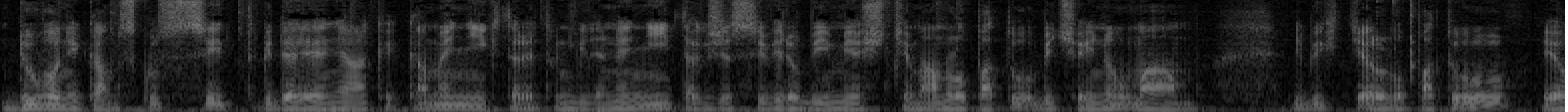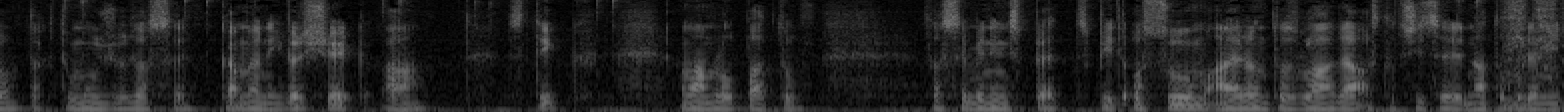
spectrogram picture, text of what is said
Jdu ho někam zkusit, kde je nějaké kamení, které tu nikde není, takže si vyrobím ještě, mám lopatu, obyčejnou mám. Kdybych chtěl lopatu, jo, tak tu můžu zase kamenný vršek a stick a mám lopatu. Zase winning speed, speed 8, Iron to zvládá a 131 to bude mít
